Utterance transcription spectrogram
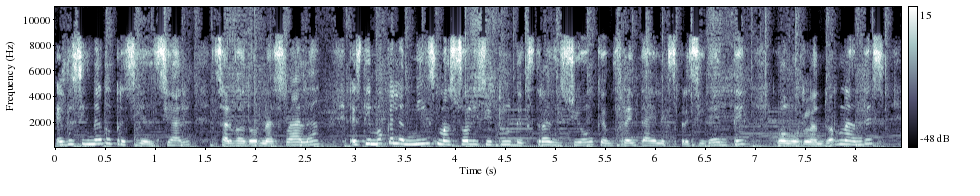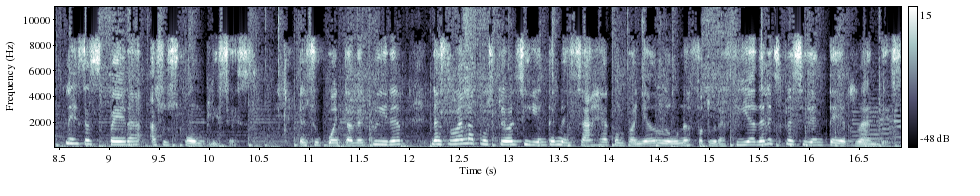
El designado presidencial, Salvador Nasralla, estimó que la misma solicitud de extradición que enfrenta el expresidente Juan Orlando Hernández les espera a sus cómplices. En su cuenta de Twitter, Nasralla posteó el siguiente mensaje acompañado de una fotografía del expresidente Hernández.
